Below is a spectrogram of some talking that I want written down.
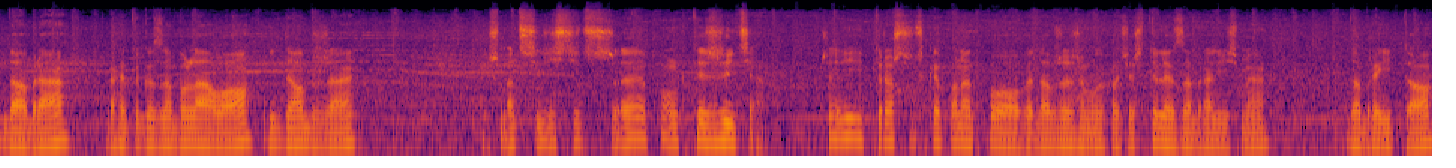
Dobra, trochę tego zabolało i dobrze. Już ma 33 punkty życia, czyli troszeczkę ponad połowę. Dobrze, że mu chociaż tyle zabraliśmy. Dobre i to.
